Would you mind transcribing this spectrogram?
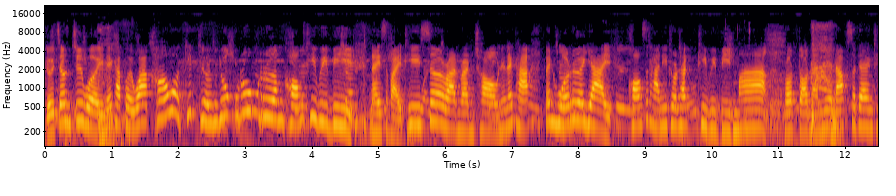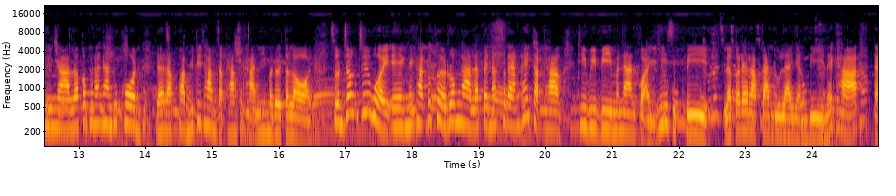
โดยเจิ้งจื้อเหวยนะคะเผยว่าเขาคิดถึงยุครุ่งเรืองของทีวีบีในสมัยที่เซอร์รันรันชอลเนี่ยนะคะเป็นหัวเรือใหญ่ของสถานีโทรทัศน์ทีวีบีมาก เพราะตอนนั้นเนี่ยนักแสดงทีมงานแล้วก็พนักงานทุกคน ได้รับความยุติธรรมจากทางสถานีมาโดยตลอด ส่วนเจิ้งจื้อเหวยเองนะคะก็เคยร่วมงานและเป็นนักแสดงให้กับทางทีวีบีมานานกว่า 20 ปี แล้วก็ได้รับการดูแลอย่างดีนะคะ แต่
